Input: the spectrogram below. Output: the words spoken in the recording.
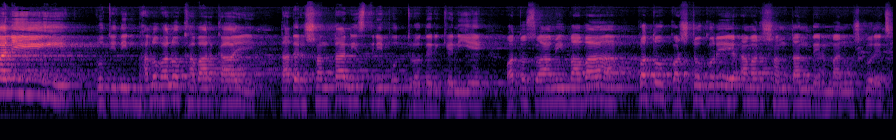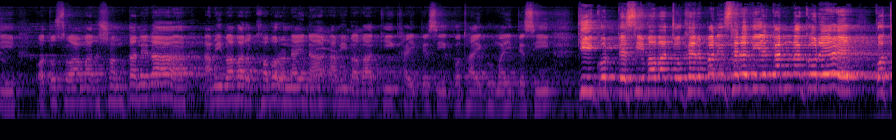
মালিক, প্রতিদিন ভালো ভালো খাবার খায় তাদের সন্তান, স্ত্রী পুত্রদেরকে নিয়ে। অথচ আমি বাবা, কত কষ্ট করে আমার সন্তানদের মানুষ করেছি। অথচ আমার সন্তানেরা, আমি বাবার খবর নেয় না, আমি বাবা কি খাইতেছি, কোথায় ঘুমাইতেছি, কি করতেছি, বাবা চোখের পানি ছেড়ে দিয়ে কান্না করে। কত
